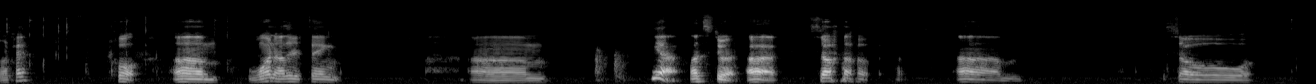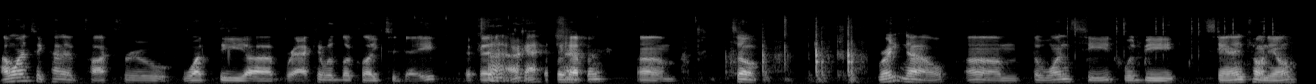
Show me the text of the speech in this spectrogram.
Okay, cool. Um, one other thing. Um, yeah, let's do it. Uh, so, um, so I wanted to kind of talk through what the uh, bracket would look like today if it okay if it sure. happened. Um, so right now, um, the one seed would be San Antonio,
